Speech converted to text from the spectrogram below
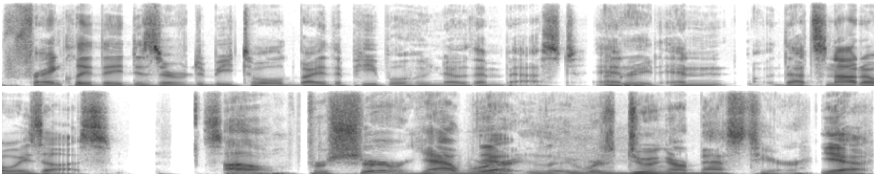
frankly, they deserve to be told by the people who know them best. And Agreed. and that's not always us. So, Oh, for sure. Yeah, we're we're just doing our best here. yeah.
